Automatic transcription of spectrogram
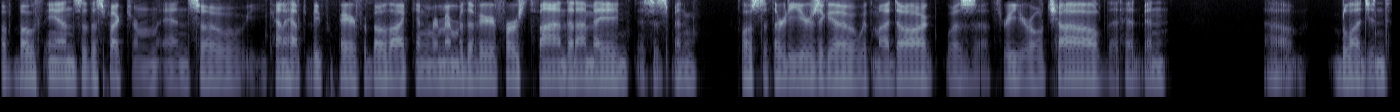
of both ends of the spectrum. And so you kind of have to be prepared for both. I can remember the very first find that I made. This has been close to 30 years ago with my dog was a three year old child that had been um, bludgeoned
